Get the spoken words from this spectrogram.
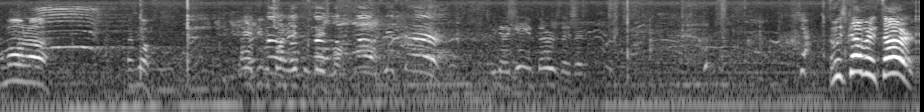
Come on, uh, let's go. I got people trying to hit this baseball. We got a game Thursday, baby. Who's coming third?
